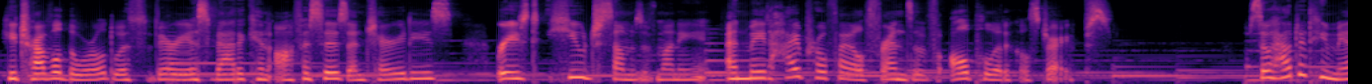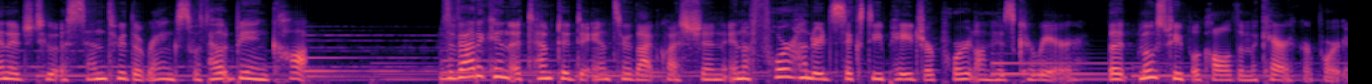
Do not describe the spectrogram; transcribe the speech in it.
He traveled the world with various Vatican offices and charities, raised huge sums of money, and made high profile friends of all political stripes. So, how did he manage to ascend through the ranks without being caught? The Vatican attempted to answer that question in a 460 page report on his career that most people call the McCarrick Report.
